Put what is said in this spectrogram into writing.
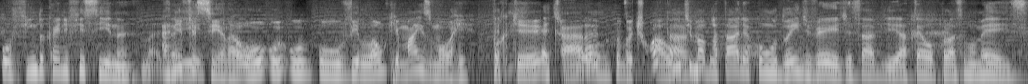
o fim do Carnificina. Mas aí- Carnificina, o, o, o, o vilão que mais morre. Porque, É tipo cara, eu vou te A contar. última batalha com o Duende Verde, sabe? Até o próximo mês.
